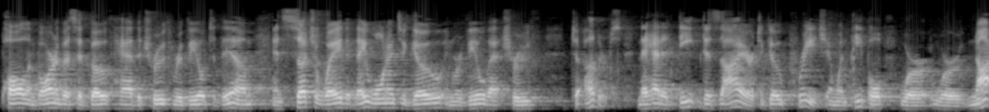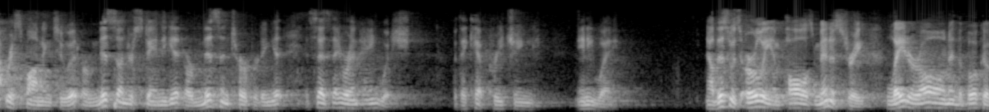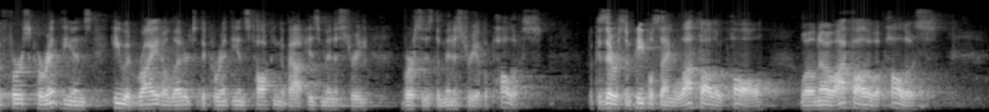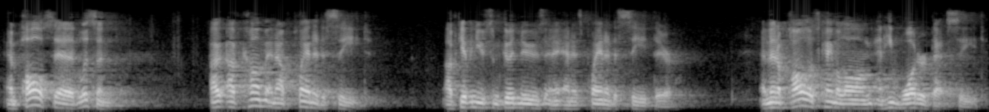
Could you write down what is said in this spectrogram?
Paul and Barnabas had both had the truth revealed to them in such a way that they wanted to go and reveal that truth to others. And they had a deep desire to go preach. And when people were, were not responding to it or misunderstanding it or misinterpreting it, it says they were in anguish. But they kept preaching anyway. Now, this was early in Paul's ministry. Later on in the book of 1 Corinthians, he would write a letter to the Corinthians talking about his ministry versus the ministry of Apollos. Because there were some people saying, Well, I follow Paul. Well, no, I follow Apollos. And Paul said, Listen, I, have come and I've planted a seed. I've given you some good news and, and it's planted a seed there. And then Apollos came along and he watered that seed.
